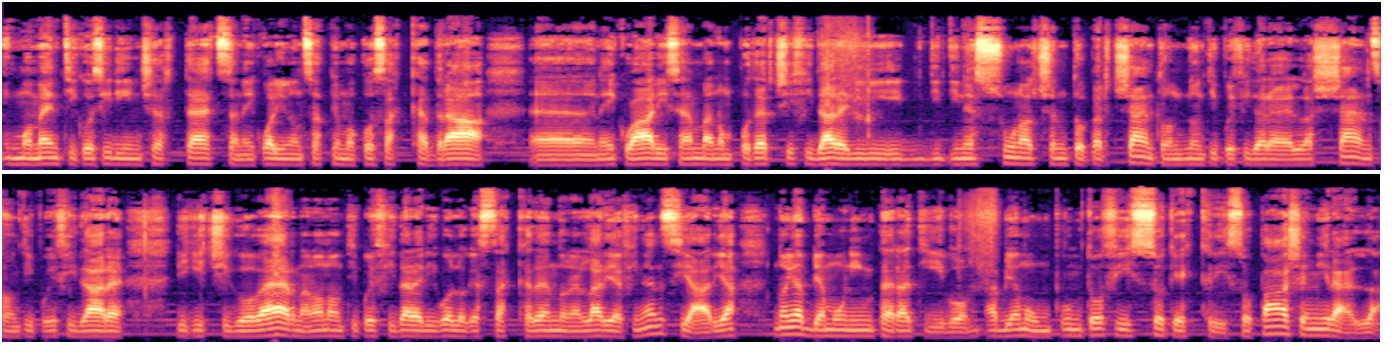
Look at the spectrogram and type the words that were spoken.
in momenti così di incertezza nei quali non sappiamo cosa accadrà, eh, nei quali sembra non poterci fidare di, di, di nessuno al 100%, non, non, ti puoi fidare della scienza, non ti puoi fidare di chi ci governa, no? non ti puoi fidare di quello che sta accadendo nell'area finanziaria, noi abbiamo un imperativo, abbiamo un punto fisso che è Cristo. Pace Mirella.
